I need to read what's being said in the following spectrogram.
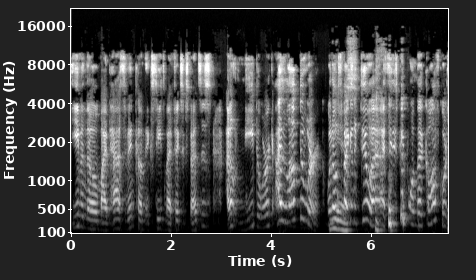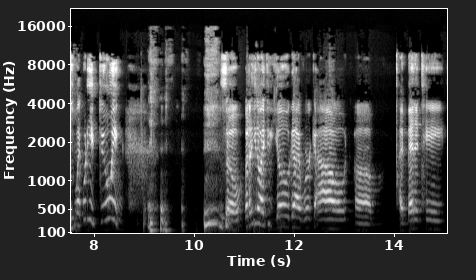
even though my passive income exceeds my fixed expenses, I don't need to work. I love to work. What else yes. am I going to do? I, I, see these people on the golf course. I'm like, what are you doing? so, but you know, I do yoga, I work out, um, I meditate.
